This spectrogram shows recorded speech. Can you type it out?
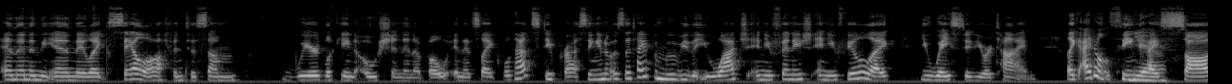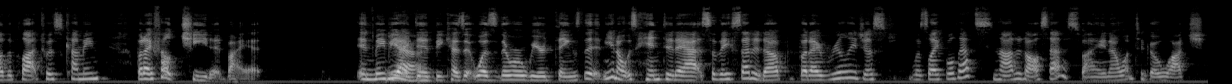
and then in the end they like sail off into some weird looking ocean in a boat and it's like well that's depressing and it was the type of movie that you watch and you finish and you feel like you wasted your time like i don't think yeah. i saw the plot twist coming but i felt cheated by it. And maybe yeah. i did because it was there were weird things that you know it was hinted at so they set it up but i really just was like well that's not at all satisfying. I want to go watch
